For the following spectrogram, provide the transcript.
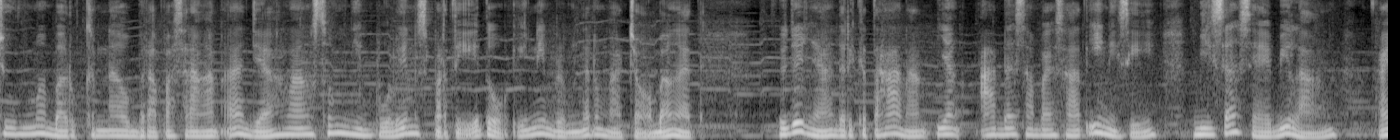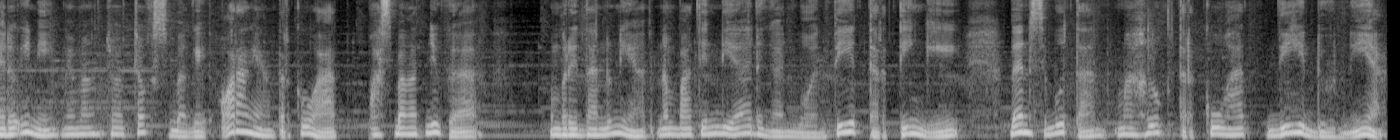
cuma baru kena beberapa serangan aja langsung nyimpulin seperti itu. Ini benar-benar ngaco banget. Jujurnya dari ketahanan yang ada sampai saat ini sih, bisa saya bilang Kaido ini memang cocok sebagai orang yang terkuat, pas banget juga pemerintahan dunia nempatin dia dengan bounty tertinggi dan sebutan makhluk terkuat di dunia.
